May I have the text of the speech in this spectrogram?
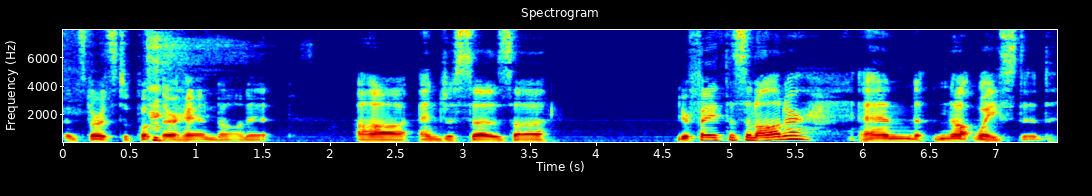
and starts to put their hand on it, uh, and just says, uh, "Your faith is an honor and not wasted,"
